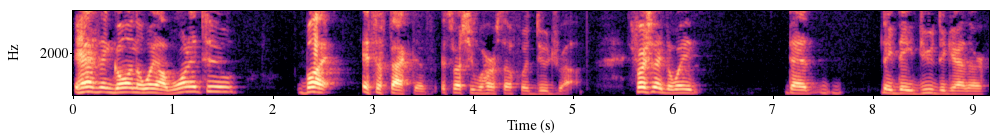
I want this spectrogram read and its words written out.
It hasn't gone the way I wanted to, but it's effective, especially with her stuff with Doudrop, especially like the way that they debuted together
